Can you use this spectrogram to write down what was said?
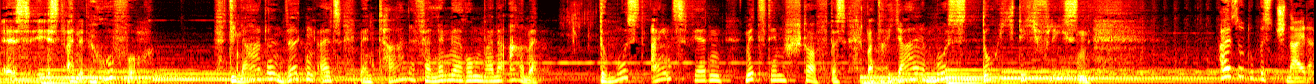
Es ist eine Berufung. Die Nadeln wirken als mentale Verlängerung meiner Arme. Du musst eins werden mit dem Stoff. Das Material muss durch dich fließen. Also du bist Schneider.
